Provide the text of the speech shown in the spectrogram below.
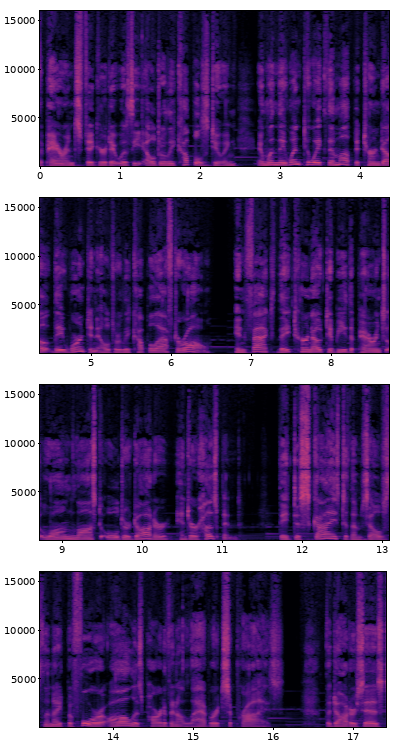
The parents figured it was the elderly couple's doing, and when they went to wake them up, it turned out they weren't an elderly couple after all. In fact, they turn out to be the parents' long lost older daughter and her husband. They disguised themselves the night before, all as part of an elaborate surprise. The daughter says,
